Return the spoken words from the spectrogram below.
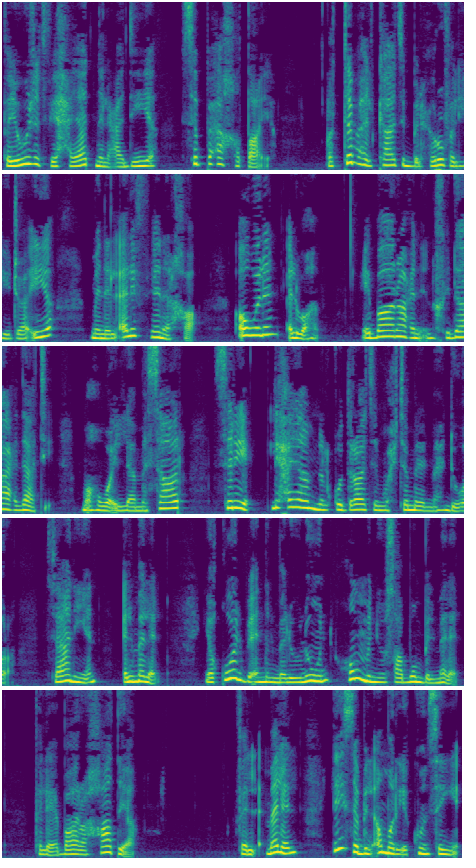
فيوجد في حياتنا العادية سبعة خطايا. رتبها الكاتب بالحروف الهجائية من الألف لين الخاء. أولا الوهم. عبارة عن انخداع ذاتي ما هو إلا مسار سريع لحياة من القدرات المحتملة المهدورة. ثانيا الملل. يقول بأن الملولون هم من يصابون بالملل. فالعبارة خاطئة. فالملل ليس بالأمر يكون سيء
